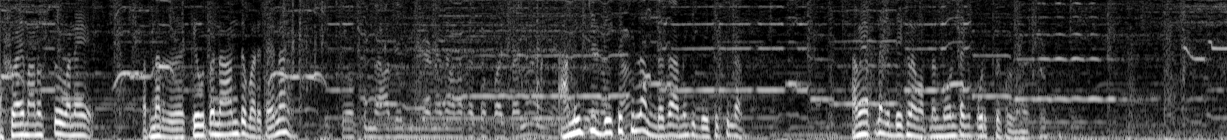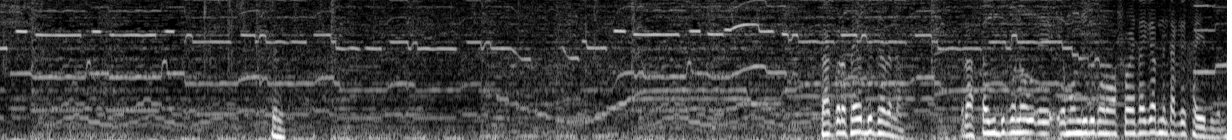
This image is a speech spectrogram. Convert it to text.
অসহায় মানুষ তো মানে আপনার কেউ তো না আনতে পারে তাই না? তো তুমি আগে আমার কাছে পয়সা না আমি কি দেখেছিলাম দাদা? আমি কি দেখেছিলাম? আমি আপনাকে দেখলাম আপনার মনটাকে পরীক্ষা করলাম হুম। টাকা করে ফেরত দিতে হবে না। রাস্তায় যদি কোনো এমন যদি কোনো অসহায় থাকে আপনি তাকে খাইয়ে দেবেন।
